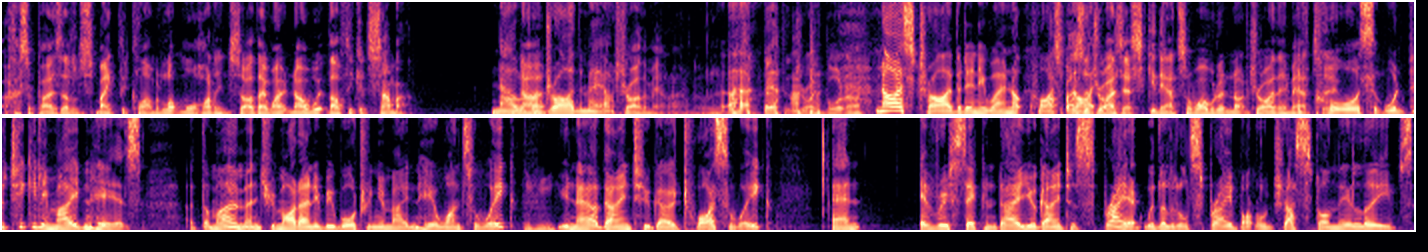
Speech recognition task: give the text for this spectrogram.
I suppose that'll just make the climate a lot more hot inside. They won't know. They'll think it's summer. No, No? it'll dry them out. Dry them out. Back to the drawing board. Right. Nice try, but anyway, not quite. I suppose right. it dries our skin out, so why would it not dry them out Of too? course, it would, particularly maidenhairs. At the moment, you might only be watering your maidenhair once a week. Mm-hmm. You're now going to go twice a week, and every second day you're going to spray it with a little spray bottle just on their leaves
